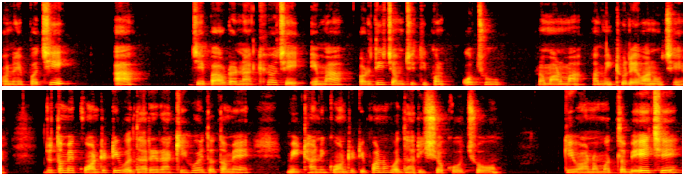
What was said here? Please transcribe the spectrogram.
અને પછી આ જે પાવડર નાખ્યો છે, એમાં અડધી ચમચીથી પણ ઓછું પ્રમાણમાં આ મીઠું લેવાનું છે. જો તમે ક્વોન્ટિટી વધારે રાખી હોય તો તમે મીઠાની ક્વોન્ટિટી પણ વધારી શકો છો. કહેવાનો મતલબ એ છે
